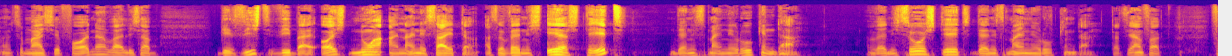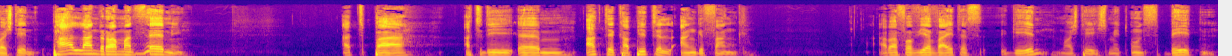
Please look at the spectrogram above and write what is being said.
und zu manche vorne, weil ich habe Gesicht wie bei euch nur an einer Seite. Also wenn ich eher steht, dann ist meine Rücken da. Und wenn ich so steht, dann ist meine Rücken da. Das ist einfach verstehen. Palan Ramazemi hat, paar, hat die ähm, achte Kapitel angefangen. Aber bevor wir weitergehen, möchte ich mit uns beten.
